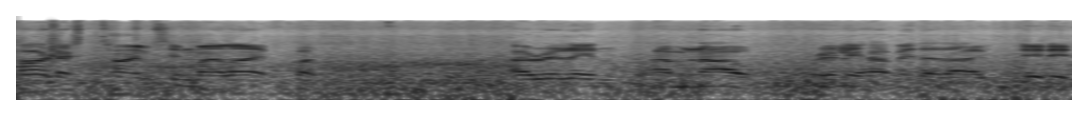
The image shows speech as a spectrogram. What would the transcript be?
hardest times in my life, but I really am now really happy that I did it.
